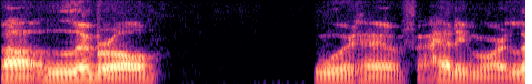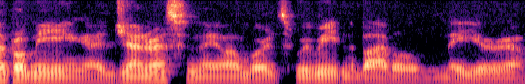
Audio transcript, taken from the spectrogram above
Uh, liberal would have had a more liberal meaning uh, generous in the words we read in the bible may you uh,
